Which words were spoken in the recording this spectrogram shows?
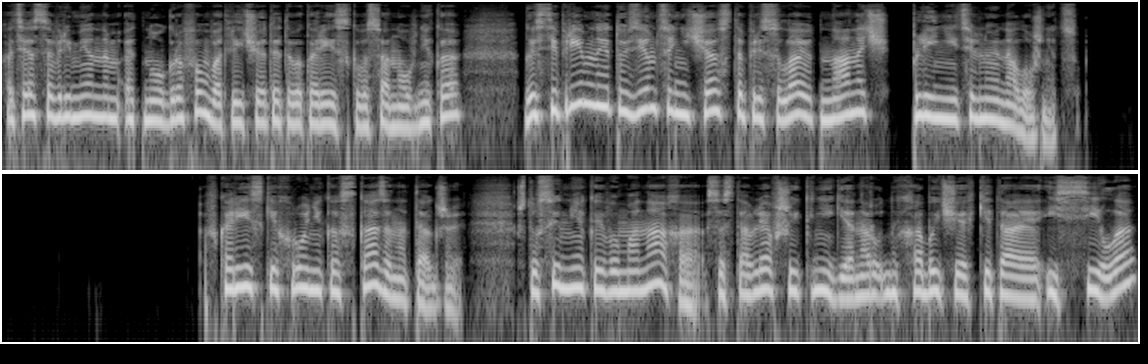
хотя современным этнографам, в отличие от этого корейского сановника, гостеприимные туземцы нечасто присылают на ночь пленительную наложницу. В корейских хрониках сказано также, что сын некоего монаха, составлявший книги о народных обычаях Китая из Сила,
